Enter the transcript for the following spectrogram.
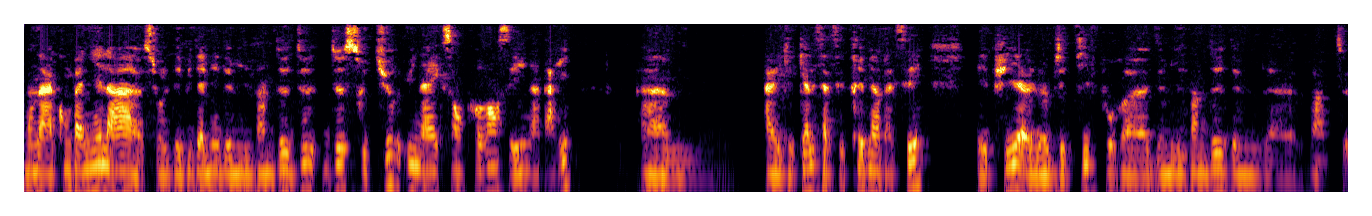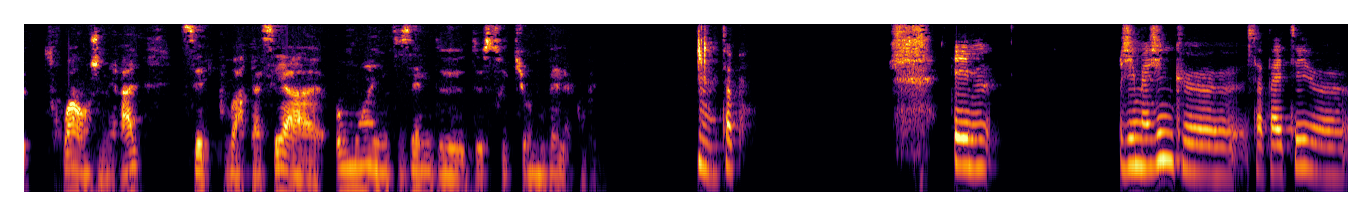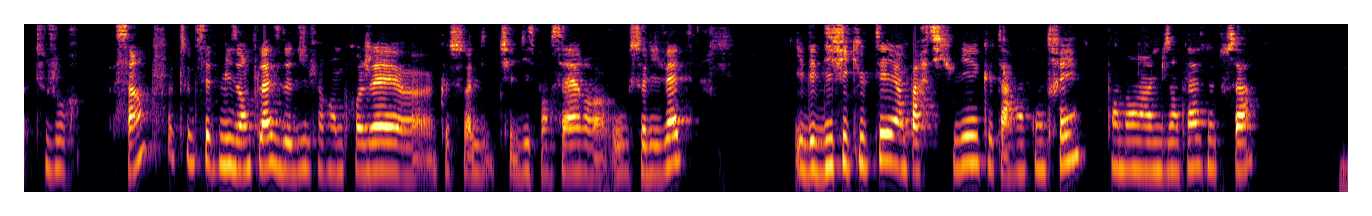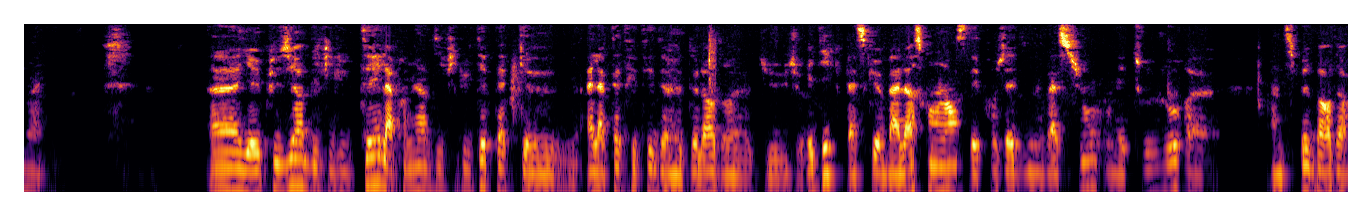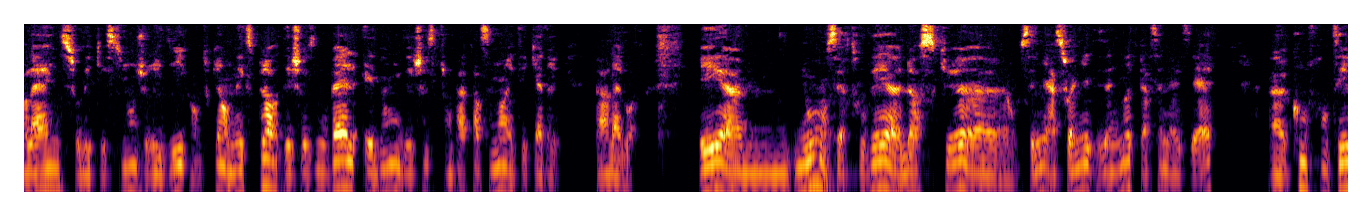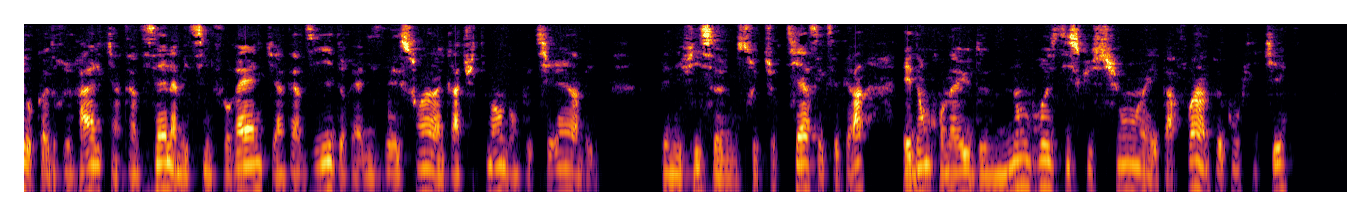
On a accompagné là sur le début d'année 2022 deux, deux structures, une à Aix-en-Provence et une à Paris, euh, avec lesquelles ça s'est très bien passé. Et puis euh, l'objectif pour 2022-2023 euh, en général, c'est de pouvoir passer à au moins une dizaine de, structures nouvelles accompagnées. top. Et j'imagine que ça n'a pas été euh, toujours simple, toute cette mise en place de différents projets, que ce soit chez le dispensaire ou Solivette. Il y a des difficultés en particulier que tu as rencontrées pendant la mise en place de tout ça? Ouais. Euh, il y a eu plusieurs difficultés. La première difficulté, peut-être que elle a peut-être été de, l'ordre du juridique, parce que bah, lorsqu'on lance des projets d'innovation, on est toujours euh, un petit peu borderline sur des questions juridiques. En tout cas, on explore des choses nouvelles et donc des choses qui n'ont pas forcément été cadrées par la loi. Et euh, nous, on s'est retrouvé lorsque on s'est mis à soigner des animaux de personnes SDF euh, confronté au code rural qui interdisait la médecine foraine, qui interdit de réaliser des soins gratuitement dont on peut tirer un bénéfice une structure tierce, etc. Et donc on a eu de nombreuses discussions et parfois un peu compliquées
